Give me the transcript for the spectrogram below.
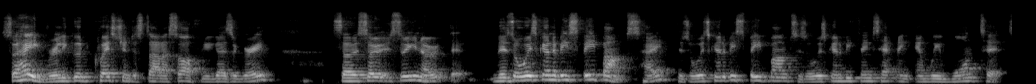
So hey really good question to start us off. You guys agree? So so so you know there's always going to be speed bumps hey? There's always going to be speed bumps there's always going to be things happening and we want it.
